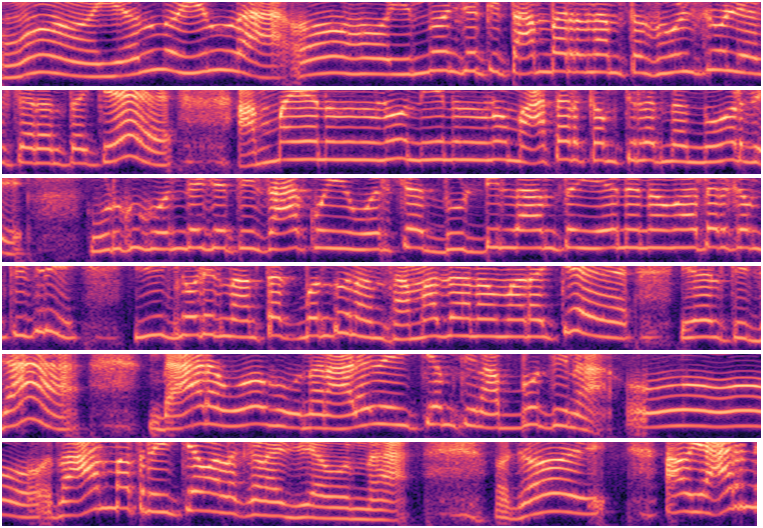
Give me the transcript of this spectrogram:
ಹ್ಮ್ ಎಲ್ಲೂ ಇಲ್ಲ. ಓಹೋ, ಇನ್ನೊಂದ್ ಜೊತೆ ತಾಂಬರನ ಅಂತ ಸುಳ್ಳು ಸುಳ್ಳು ಹೇಳ್ತಾರಂತಕ್ಕೆ? ಅಮ್ಮ ಏನು ನೀನು ಮಾತಾಡ್ಕೊಂತಿರೋದ್ ನಾನು ನೋಡ್ದೆ. ಹುಡುಗಗ್ ಒಂದೇ ಜೊತೆ ಸಾಕು, ಈ ವರ್ಷ ದುಡ್ಡಿಲ್ಲ ಅಂತ ಏನೇನೋ ಮಾತಾಡ್ಕೊಂತಿದ್ರಿ ಈಗ ನೋಡಿ ನಾನ್ ತಕ್ ಬಂದು ನಾನು ಸಮಾಧಾನ ಮಾಡಕ್ಕೆ ಹೇಳ್ತಿದ್ದ ಬೇಡ ಹೋಗು ನಾನು ಹಳವೆ ಇಕ್ಕೊಂತೀನಿ ಹಬ್ಬದ ದಿನ ಓ ನಾನ್ ಮಾತ್ರ ಇಕ್ಕಮಲ್ಲ ಕಣಜಿ ಅವನ್ನ ಅಜಯ್ ಅವ್ ಯಾರನ್ನ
